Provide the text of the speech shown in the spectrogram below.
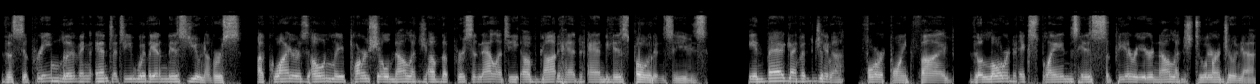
the supreme living entity within this universe, acquires only partial knowledge of the personality of Godhead and his potencies. In Bhagavad Gita 4.5, the Lord explains his superior knowledge to Arjuna.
